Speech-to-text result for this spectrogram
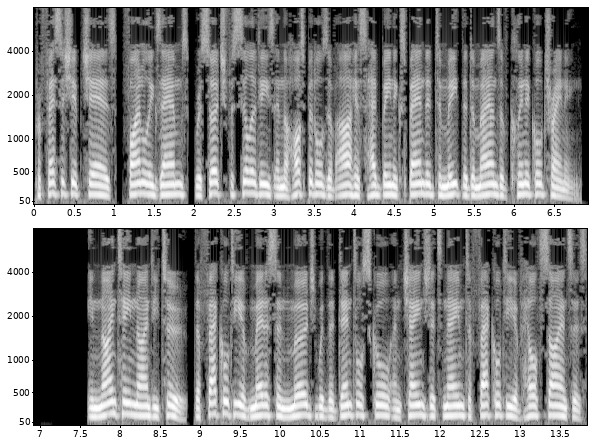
professorship chairs, final exams, research facilities and the hospitals of Aarhus had been expanded to meet the demands of clinical training. In 1992, the Faculty of Medicine merged with the Dental School and changed its name to Faculty of Health Sciences.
